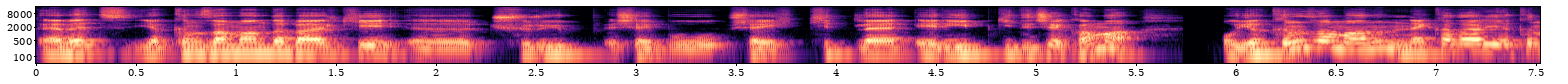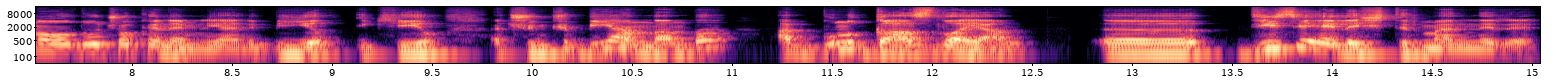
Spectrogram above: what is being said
evet yakın zamanda belki e, çürüyüp şey bu şey kitle eriyip gidecek ama o yakın zamanın ne kadar yakın olduğu çok önemli. Yani bir yıl, iki yıl. E, çünkü bir yandan da abi bunu gazlayan e, dizi eleştirmenleri,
